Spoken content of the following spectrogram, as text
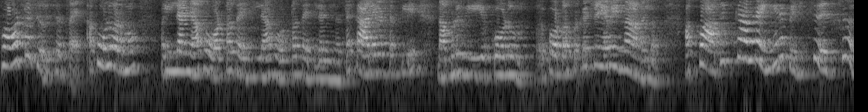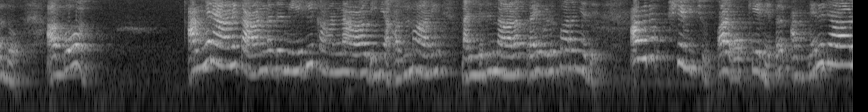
ഫോട്ടോ ചോദിച്ചത്രേ. അപ്പോൾ അവൾ പറഞ്ഞു ഇല്ല ഞാൻ ഫോട്ടോ തരില്ല ഫോട്ടോ തരില്ല. ഇന്നത്തെ കാലഘട്ടത്തിൽ നമ്മൾ വീഡിയോ കോളും ഫോട്ടോസൊക്കെ ഷെയർ ചെയ്യുന്നതാണല്ലോ. അപ്പോൾ അതൊക്കെ അവൾ എങ്ങനെ പിടിച്ചു വെച്ചു എന്തോ. അപ്പോൾ അങ്ങനെയാണ് കാണുന്നത്. നേരിൽ കാണുന്ന ആ ഇനി അന്നാണ് നല്ലത് നാണത്ര ഇവൾ പറഞ്ഞത്. അവരും ക്ഷമിച്ചു. ആ ഓക്കെ ഇപ്പം അങ്ങനെ ഒരാൾ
